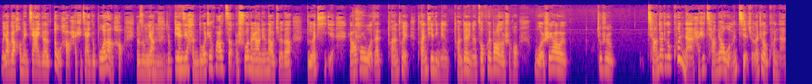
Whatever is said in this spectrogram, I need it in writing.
我要不要后面加一个逗号，还是加一个波浪号，又怎么样？就编辑很多，这话我怎么说能让领导觉得得体？然后或者我在团队 团体里面团队里面做汇报的时候，我是要就是强调这个困难，还是强调我们解决了这个困难？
